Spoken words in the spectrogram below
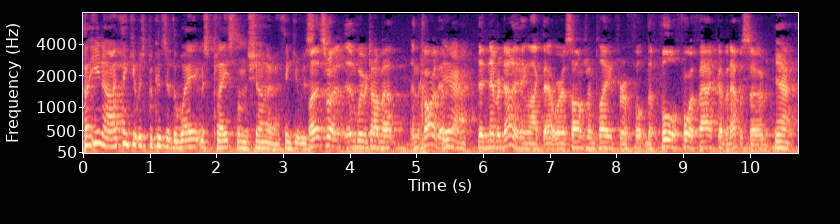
But you know, I think it was because of the way it was placed on the show. I think it was. Well, that's what we were talking about in the car the Yeah. They'd never done anything like that, where a song's been played for a full, the full fourth act of an episode, yeah.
